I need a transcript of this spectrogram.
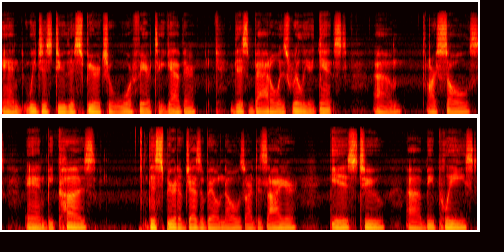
And we just do this spiritual warfare together. This battle is really against um, our souls and because this spirit of Jezebel knows our desire is to uh, be pleased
